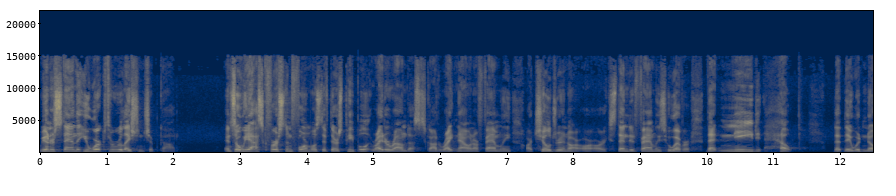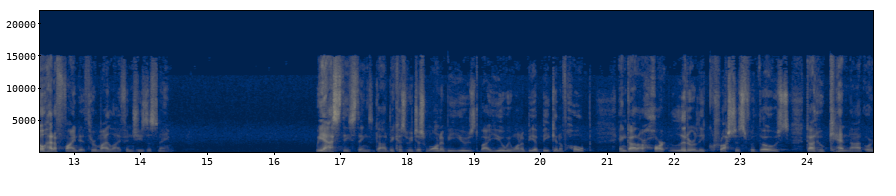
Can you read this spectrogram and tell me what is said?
We understand that you work through relationship, God. And so we ask first and foremost if there's people right around us, God, right now in our family, our children, our, our, our extended families, whoever, that need help that they would know how to find it through my life in Jesus' name. We ask these things, God, because we just want to be used by you. We want to be a beacon of hope. And God, our heart literally crushes for those, God, who cannot or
